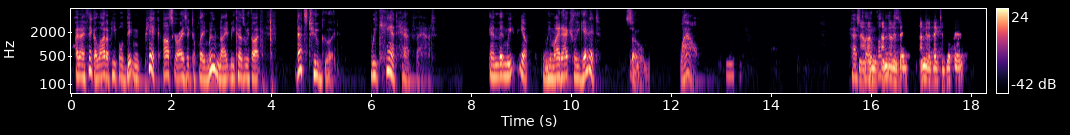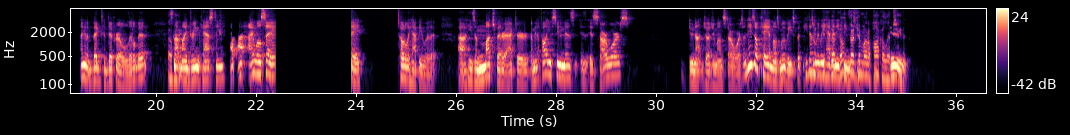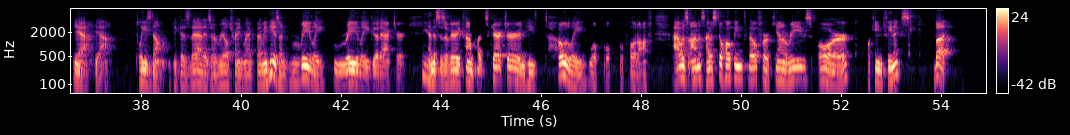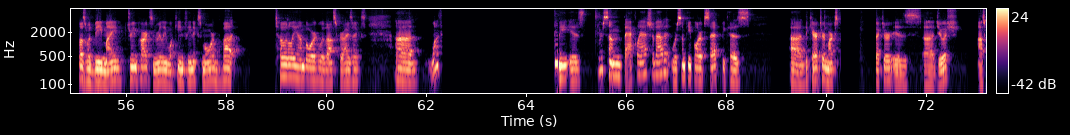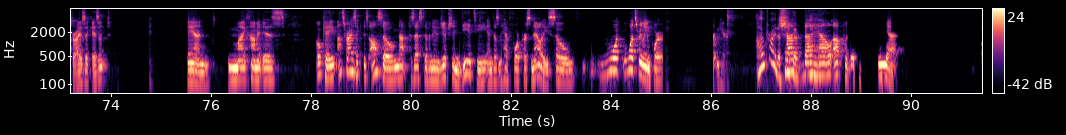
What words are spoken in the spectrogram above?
And I think a lot of people didn't pick Oscar Isaac to play Moon Knight because we thought that's too good. We can't have that. And then we, you know, we might actually get it. So, wow. Now, I'm, I'm going to beg. I'm going to beg to differ. I'm going to beg to differ a little bit. It's not my dream casting. I, I, I will say, hey, totally happy with it. Uh, he's a much better actor. I mean, if all you've seen him is, is, is Star Wars, do not judge him on Star Wars. And he's okay in those movies, but he doesn't really have don't, anything. Don't judge him on Apocalypse either. Yeah, yeah. Please don't, because that is a real train wreck. But I mean, he is a really, really good actor, yeah. and this is a very complex character, and he totally will, will, will pull it off. I was honest; I was still hoping though for Keanu Reeves or Joaquin Phoenix, but those would be my dream parts, and really Joaquin Phoenix more. But totally on board with Oscar Isaacs. Uh, one of the is there's some backlash about it where some people are upset because uh, the character Marc Spector is uh, Jewish, Oscar Isaac isn't. And my comment is, okay, Oscar Isaac is also not possessed of an Egyptian deity and doesn't have four personalities. So, what what's really important here? I'm trying to shut think of, the hell up with this BS.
